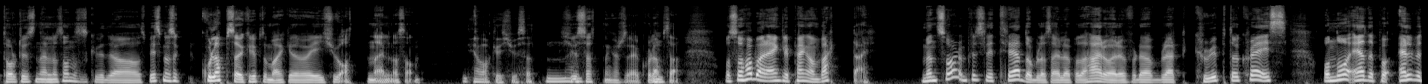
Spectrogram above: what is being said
12 000 eller noe sånt, og så skulle vi dra og spise. Men så kollapsa jo kryptomarkedet i 2018 eller noe sånt. Ja, var ikke det 2017? 2017 kanskje det kollapsa. Og så har bare egentlig pengene vært der. Men så har de plutselig tredobla seg i løpet av det her året, for det har blitt crypto craze, og nå er det på 11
